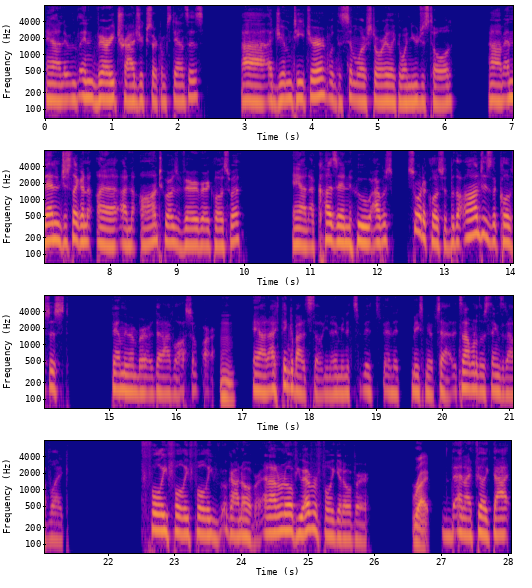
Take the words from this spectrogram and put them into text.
and in, very tragic circumstances. Uh, a gym teacher with a similar story like the one you just told, um, and then just like an uh, an aunt who I was very very close with, and a cousin who I was sort of close with, but the aunt is the closest family member that I've lost so far. Mm. And I think about it still, you know. what I mean, it's it's and it makes me upset. It's not one of those things that I've like fully, fully, fully gone over. And I don't know if you ever fully get over. Right And I feel like that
